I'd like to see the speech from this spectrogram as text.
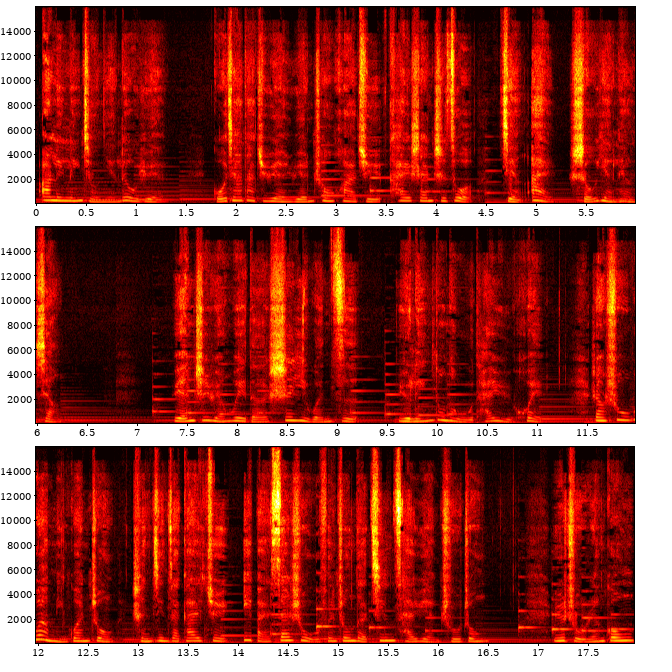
二零零九年六月，国家大剧院原创话剧《开山之作》《简爱》首演亮相。原汁原味的诗意文字与灵动的舞台语汇，让数万名观众沉浸在该剧一百三十五分钟的精彩演出中，与主人公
